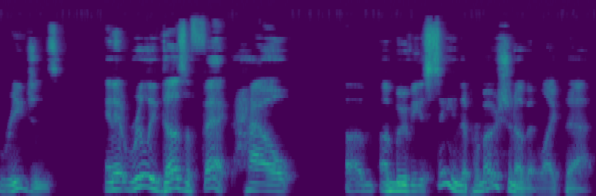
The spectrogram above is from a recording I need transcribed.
regions, and it really does affect how um, a movie is seen, the promotion of it like that.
